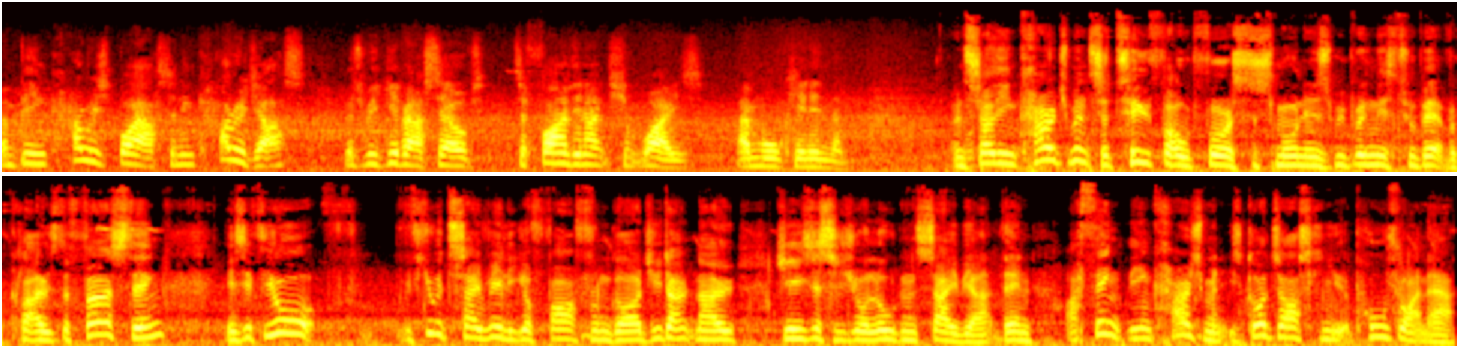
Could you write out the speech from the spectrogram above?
and be encouraged by us and encourage us as we give ourselves to finding ancient ways and walking in them? And so the encouragements are twofold for us this morning as we bring this to a bit of a close. The first thing is if you're if you would say really you're far from God, you don't know Jesus as your Lord and Saviour, then I think the encouragement is God's asking you to pause right now.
